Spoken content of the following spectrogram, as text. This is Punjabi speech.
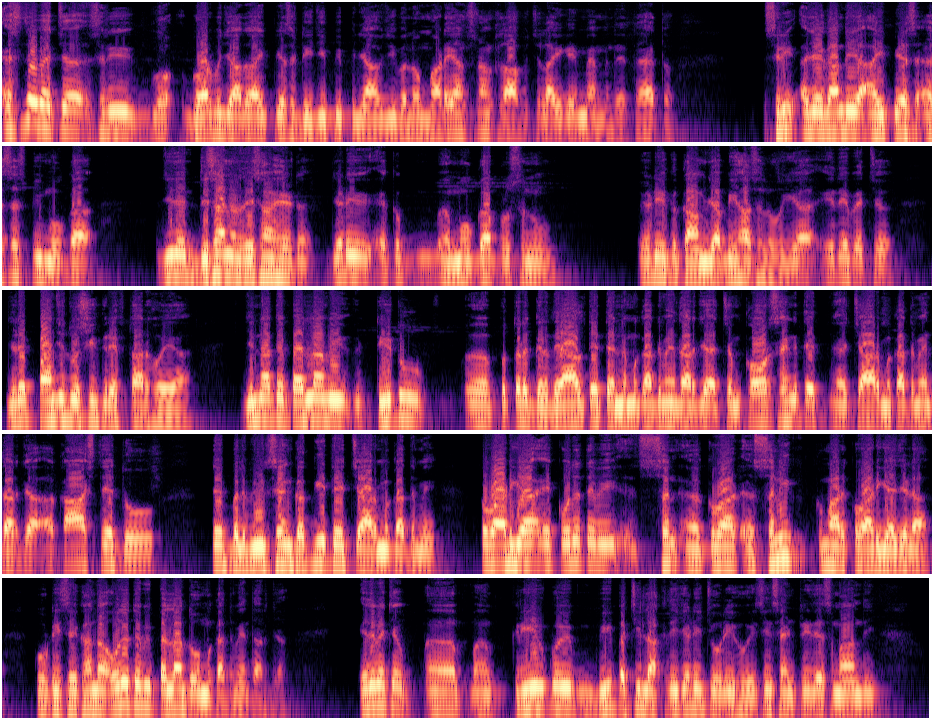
ਇਸ ਦੇ ਵਿੱਚ ਸ੍ਰੀ ਗੌ- ਗੌਰਵ ਯਾਦਵ ਆਈਪੀਐਸ ਡੀਜੀਪੀ ਪੰਜਾਬ ਜੀ ਵੱਲੋਂ ਮਾੜੇ ਅਨਸਰਾਂ ਖਿਲਾਫ ਚਲਾਈ ਗਈ ਮੁਹਿੰਮ ਦੇ ਤਹਿਤ ਸ੍ਰੀ ਅਜੇ ਗਾਂਧੀ ਆਈਪੀਐਸ ਐਸਐਸਪੀ ਮੋਗਾ ਜਿਹਦੇ ਦਿਸ਼ਾ ਨਿਰਦੇਸ਼ਾਂ ਹੇਠ ਜਿਹੜੀ ਇੱਕ ਮੋਗਾ ਪੁਲਿਸ ਨੂੰ ਜਿਹੜੀ ਇੱਕ ਕਾਮਯਾਬੀ ਹਾਸਲ ਹੋਈ ਆ, ਇਹਦੇ ਵਿੱਚ ਜਿਹੜੇ ਪੰਜ ਦੋਸ਼ੀ ਗ੍ਰਿਫਤਾਰ ਹੋਏ ਆ, ਜਿਨ੍ਹਾਂ ਤੇ ਪਹਿਲਾਂ ਵੀ ਟੀਟੂ ਪੁੱਤਰ ਗਰਦਿਆਲ ਤੇ ਤਿੰਨ ਮੁਕੱਦਮੇ ਦਰਜ ਆ, ਚਮਕੌਰ ਸਿੰਘ ਤੇ ਚਾਰ ਮੁਕੱਦਮੇ ਦਰਜ ਆਕਾਸ਼ ਤੇ ਦੋ ਤੇ ਬਲਬੀਰ ਸਿੰਘ ਗੱਗੀ ਤੇ ਚਾਰ ਮੁਕੱਦਮੇ। ਕਵਾੜੀਆ ਇੱਕ ਉਹਦੇ ਤੇ ਵੀ ਸਨ- ਅ, ਸਨੀ ਕੁਮਾਰ ਕਵਾੜੀਆ ਜਿਹੜਾ ਕੋਟੀ ਸੇਖਾਂ ਦਾ ਉਹਦੇ ਤੇ ਵੀ ਪਹਿਲਾਂ ਦੋ ਮੁਕੱਦਮੇ ਦਰਜ ਆ। ਇਹਦੇ ਵਿੱਚ ਕਰੀਬ ਕੋਈ 20-25 ਲੱਖ ਦੀ ਜਿਹੜੀ ਚੋਰੀ ਹੋਈ ਸੀ ਸੈਂਟਰੀ ਦੇ ਸਮਾਨ ਦੀ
